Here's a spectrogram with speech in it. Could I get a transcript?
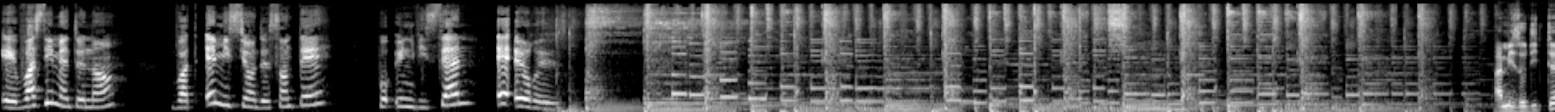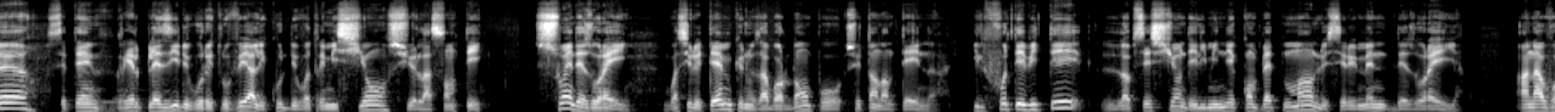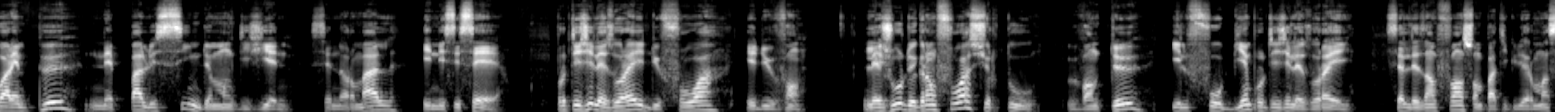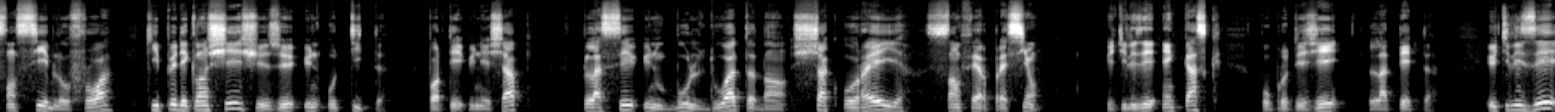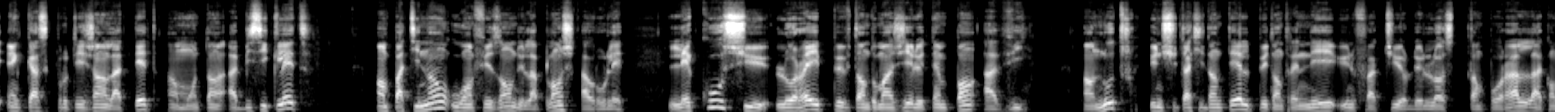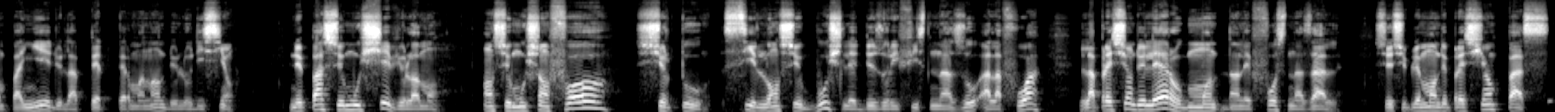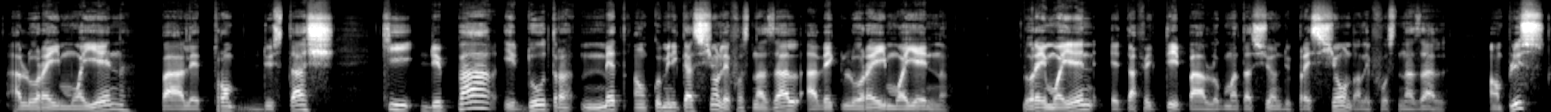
Et voici maintenant votre émission de santé pour une vie saine et heureuse. Amis auditeurs, c'est un réel plaisir de vous retrouver à l'écoute de votre émission sur la santé. Soins des oreilles. Voici le thème que nous abordons pour ce temps d'antenne. Il faut éviter l'obsession d'éliminer complètement le cérumen des oreilles. En avoir un peu n'est pas le signe d'un manque d'hygiène. C'est normal et nécessaire. Protéger les oreilles du froid et du vent. Les jours de grand froid, surtout venteux, il faut bien protéger les oreilles. Celles des enfants sont particulièrement sensibles au froid qui peut déclencher chez eux une otite. Porter une écharpe, placer une boule droite dans chaque oreille sans faire pression. Utiliser un casque pour protéger la tête. Utiliser un casque protégeant la tête en montant à bicyclette, en patinant ou en faisant de la planche à roulettes. Les coups sur l'oreille peuvent endommager le tympan à vie. En outre, une chute accidentelle peut entraîner une fracture de l'os temporal accompagnée de la perte permanente de l'audition. Ne pas se moucher violemment. En se mouchant fort, surtout si l'on se bouche les deux orifices nasaux à la fois, la pression de l'air augmente dans les fosses nasales. Ce supplément de pression passe à l'oreille moyenne par les trompes d'Eustache qui, de part et d'autre, mettent en communication les fosses nasales avec l'oreille moyenne. L'oreille moyenne est affectée par l'augmentation de pression dans les fosses nasales. En plus,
